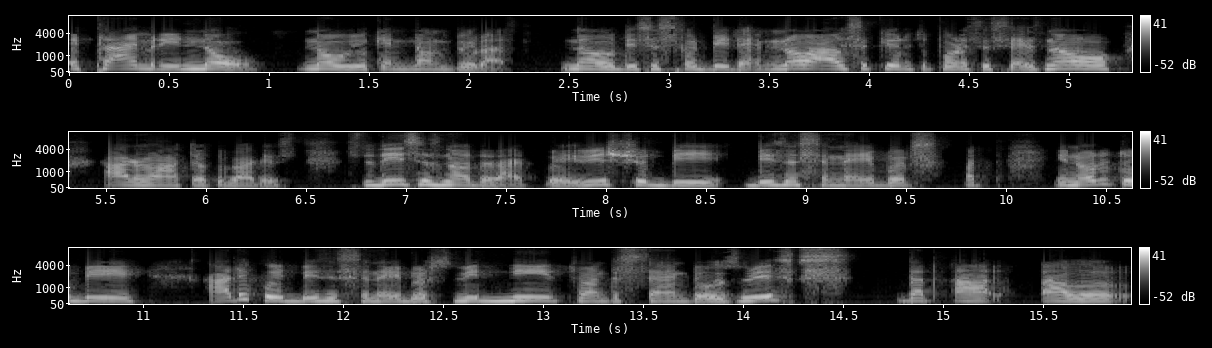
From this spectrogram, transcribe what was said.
a primary no, no, you cannot do that. No, this is forbidden. No, our security policy says, no, I don't want to talk about this. So this is not the right way. We should be business enablers, but in order to be adequate business enablers, we need to understand those risks that our, our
